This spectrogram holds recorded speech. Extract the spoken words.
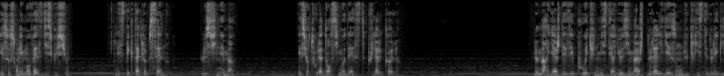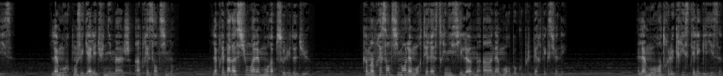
Et ce sont les mauvaises discussions, les spectacles obscènes, le cinéma, et surtout la danse immodeste, puis l'alcool. Le mariage des époux est une mystérieuse image de la liaison du Christ et de l'Église. L'amour conjugal est une image, un pressentiment, la préparation à l'amour absolu de Dieu. Comme un pressentiment, l'amour terrestre initie l'homme à un amour beaucoup plus perfectionné. L'amour entre le Christ et l'Église,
